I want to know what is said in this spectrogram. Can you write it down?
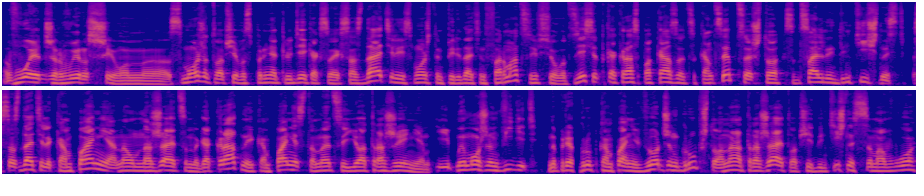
Voyager выросший, он э, сможет вообще воспринять людей как своих создателей, сможет им передать информацию, и все. Вот здесь это как раз показывается концепция, что социальная идентичность создателя компании, она умножается многократно, и компания становится ее отражением. И мы можем видеть, например, группу компании Virgin Group, что она отражает вообще идентичность самого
